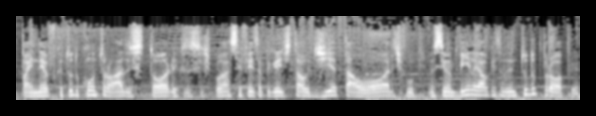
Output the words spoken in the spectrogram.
painel fica tudo controlado, histórico, assim, tipo, ah, você fez upgrade tal dia, tal hora, tipo, um sistema bem legal que eles estão fazendo tudo próprio.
